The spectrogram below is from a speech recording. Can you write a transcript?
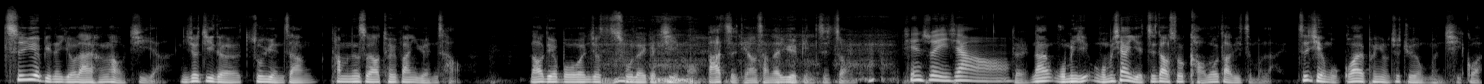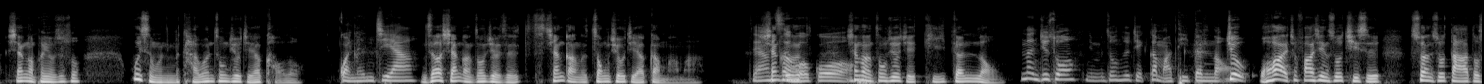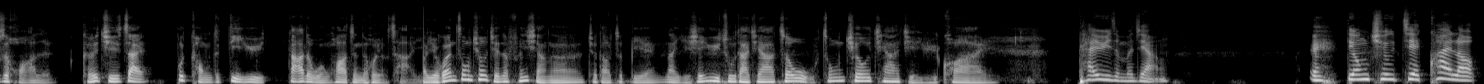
吃月饼的由来很好记啊，你就记得朱元璋他们那时候要推翻元朝，然后刘伯温就出了一个计谋，把纸条藏在月饼之中。先说一下哦，对，那我们也我们现在也知道说烤肉到底怎么来。之前我国外朋友就觉得我们很奇怪，香港朋友就说。为什么你们台湾中秋节要烤肉？管人家！你知道香港中秋节，香港的中秋节要干嘛吗？怎样吃火锅？香港中秋节提灯笼。那你就说你们中秋节干嘛提灯笼？就我后来就发现说，其实虽然说大家都是华人，可是其实，在不同的地域，大家的文化真的会有差异。有关中秋节的分享呢，就到这边。那也先预祝大家周五中秋佳节愉快。台语怎么讲？哎，中秋节快乐！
